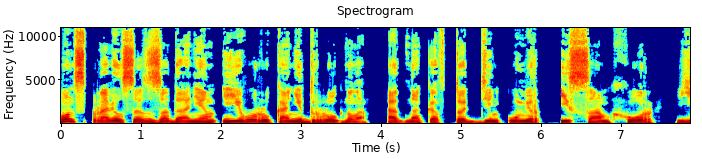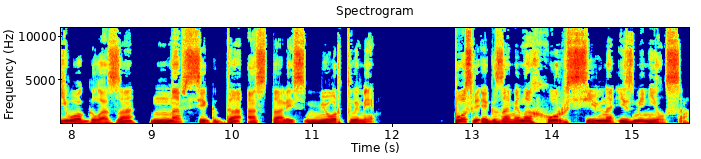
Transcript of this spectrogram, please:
Он справился с заданием, и его рука не дрогнула. Однако в тот день умер и сам Хор, его глаза навсегда остались мертвыми. После экзамена Хор сильно изменился.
